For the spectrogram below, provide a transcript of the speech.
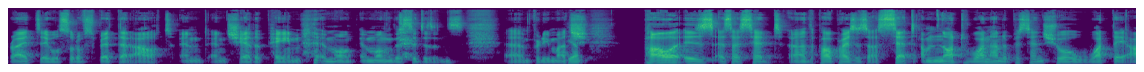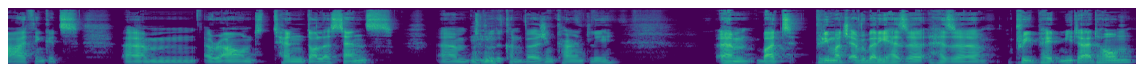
right? They will sort of spread that out and and share the pain among among the citizens um, pretty much. Yep. power is as i said uh, the power prices are set. I'm not 100% sure what they are. I think it's um, around 10 dollar cents um, to mm-hmm. do the conversion currently. Um, but pretty much everybody has a has a prepaid meter at home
